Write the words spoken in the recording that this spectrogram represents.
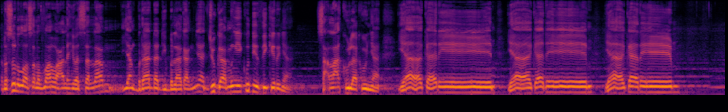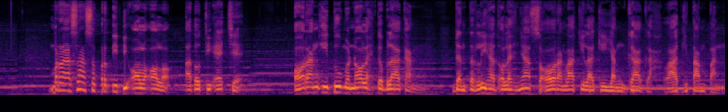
Rasulullah Shallallahu Alaihi Wasallam yang berada di belakangnya juga mengikuti zikirnya. Sak lagu-lagunya Ya Karim, Ya Karim, Ya Karim. Merasa seperti diolok-olok atau diejek. Orang itu menoleh ke belakang dan terlihat olehnya seorang laki-laki yang gagah lagi tampan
